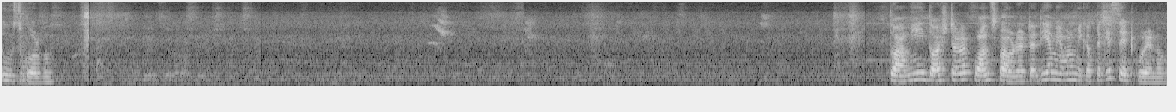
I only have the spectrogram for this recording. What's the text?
ইউজ করব। তো আমি দশ টাকার পন্স পাউডারটা দিয়ে আমি আমার মেকআপটাকে সেট করে নেব।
